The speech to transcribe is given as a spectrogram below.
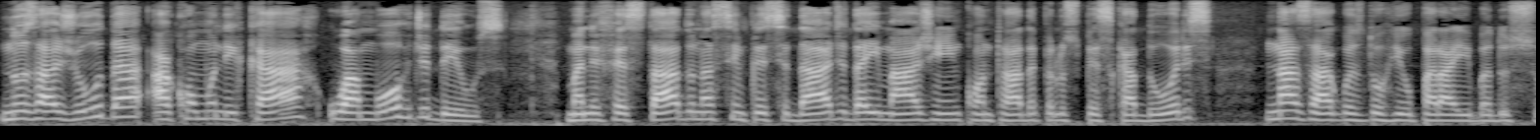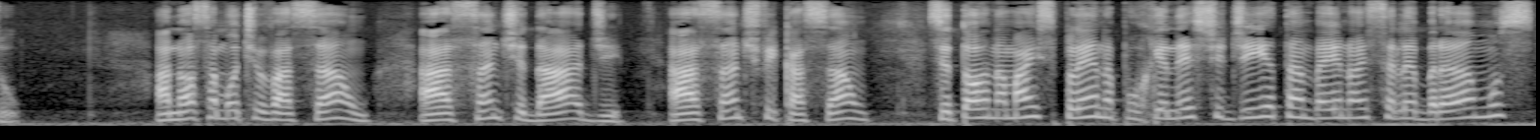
nos ajuda a comunicar o amor de Deus, manifestado na simplicidade da imagem encontrada pelos pescadores nas águas do rio Paraíba do Sul. A nossa motivação a santidade, a santificação, se torna mais plena porque neste dia também nós celebramos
